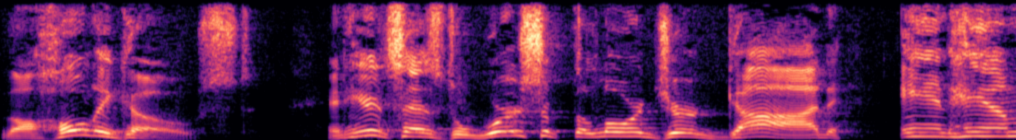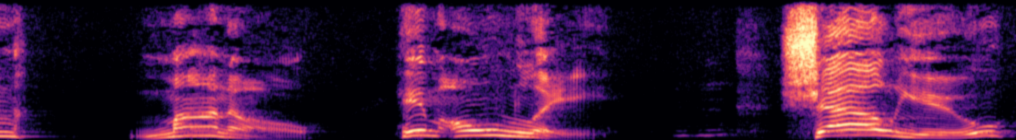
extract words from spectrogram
the Holy Ghost. And here it says to worship the Lord your God and him mono him only. Mm -hmm. shall you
